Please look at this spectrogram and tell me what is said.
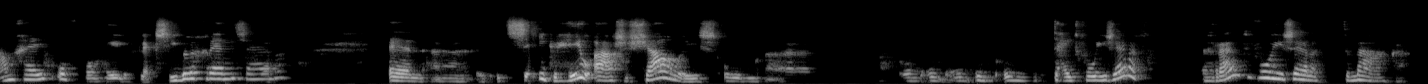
aangeven of gewoon hele flexibele grenzen hebben. En uh, het zeker heel asociaal is om, uh, om, om, om, om, tijd voor jezelf, ruimte voor jezelf te maken.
